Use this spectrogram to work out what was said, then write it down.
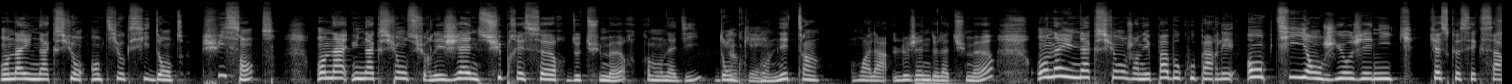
on a une action antioxydante puissante. On a une action sur les gènes suppresseurs de tumeurs, comme on a dit. Donc, on éteint voilà, le gène de la tumeur. On a une action, j'en ai pas beaucoup parlé, anti-angiogénique. Qu'est-ce que c'est que ça?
